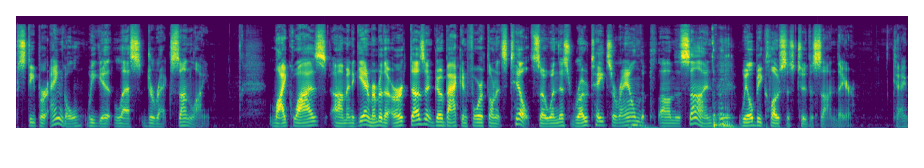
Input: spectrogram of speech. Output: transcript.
steeper angle, we get less direct sunlight. Likewise, um, and again, remember the Earth doesn't go back and forth on its tilt. So when this rotates around the, um, the sun, we'll be closest to the sun there. Okay.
